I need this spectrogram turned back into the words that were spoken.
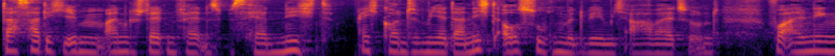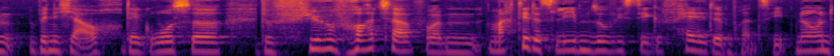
das hatte ich eben im Angestelltenverhältnis bisher nicht. Ich konnte mir da nicht aussuchen, mit wem ich arbeite. Und vor allen Dingen bin ich ja auch der große Befürworter von, mach dir das Leben so, wie es dir gefällt im Prinzip. Ne? Und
